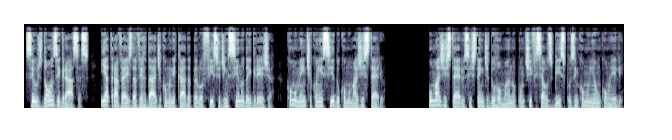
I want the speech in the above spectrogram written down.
seus dons e graças, e através da verdade comunicada pelo ofício de ensino da Igreja, comumente conhecido como magistério. O magistério se estende do romano pontífice aos bispos em comunhão com ele,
